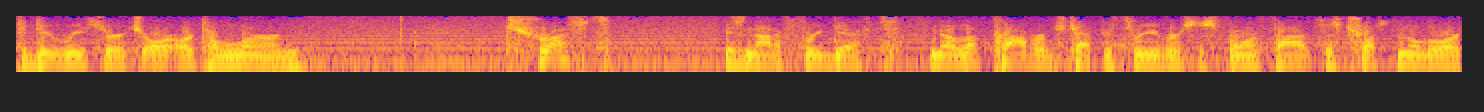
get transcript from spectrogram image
to do research or, or to learn. Trust is not a free gift. You know, I love Proverbs chapter 3 verses 4 and 5. It says, trust in the Lord.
